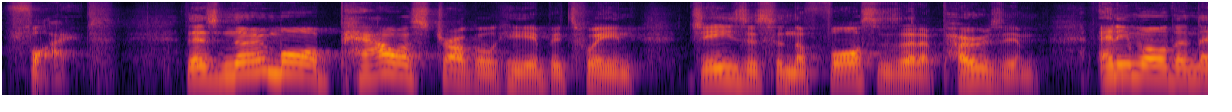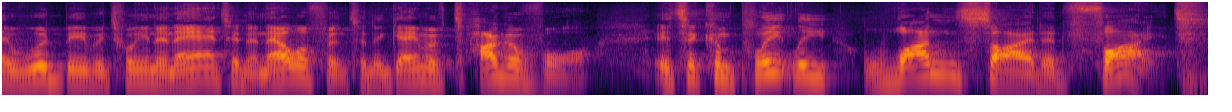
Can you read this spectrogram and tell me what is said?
fight. There's no more power struggle here between Jesus and the forces that oppose him, any more than there would be between an ant and an elephant in a game of tug of war. It's a completely one sided fight.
